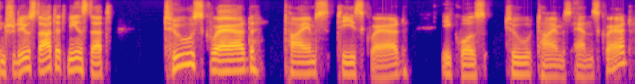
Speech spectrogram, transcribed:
introduce that. It means that 2 squared times t squared equals 2 times n squared.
